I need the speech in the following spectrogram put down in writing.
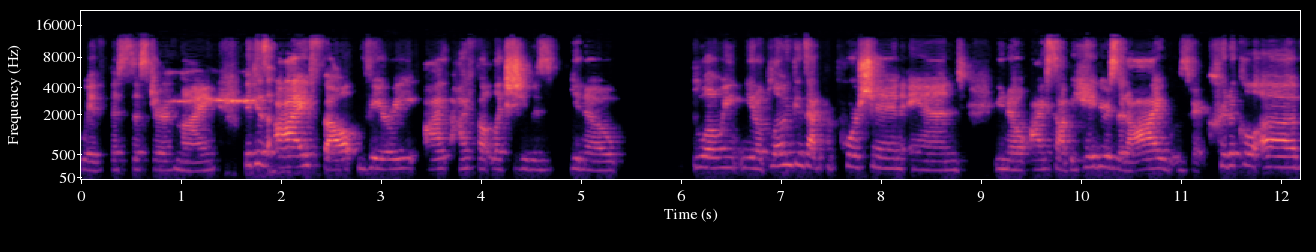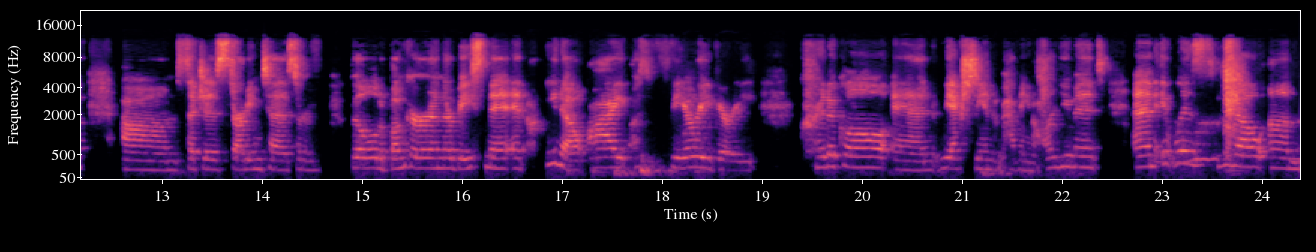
with this sister of mine because I felt very, I, I felt like she was, you know, blowing you know blowing things out of proportion and you know i saw behaviors that i was very critical of um, such as starting to sort of build a bunker in their basement. And you know i was very very critical and we actually ended up having an argument. And it was you know um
